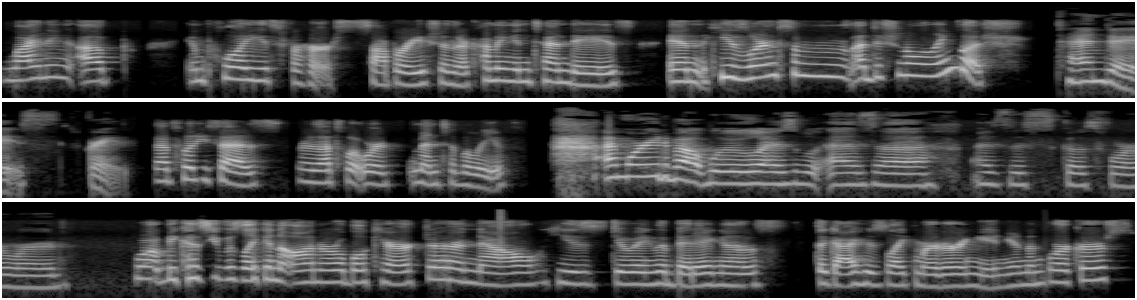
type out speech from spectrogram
lining up employees for Hearst's operation. They're coming in 10 days and he's learned some additional English. Ten days. Great. That's what he says, or that's what we're meant to believe. I'm worried about Wu as as uh as this goes forward. Well, because he was like an honorable character and now he's doing the bidding of the guy who's like murdering union workers.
